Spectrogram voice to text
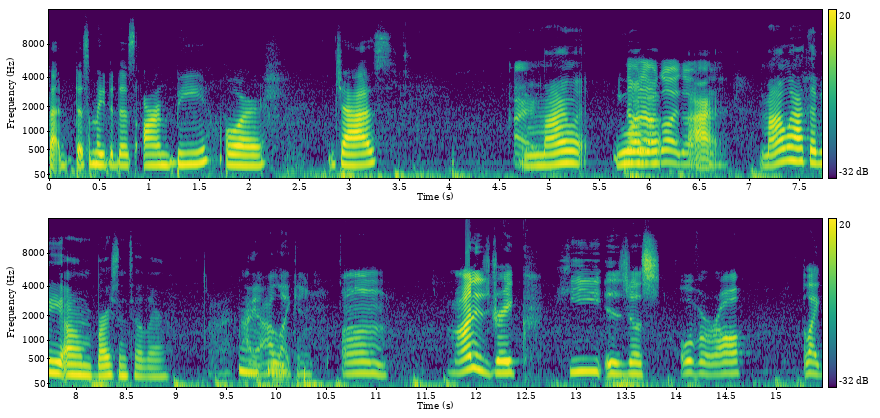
that that somebody that does R and B or jazz. All right. Mine, you No, want no, to go ahead, go All ahead. right. Mine would have to be um Bryson Tiller. I, I Mhm. like him. Um, mine is Drake. He is just overall like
